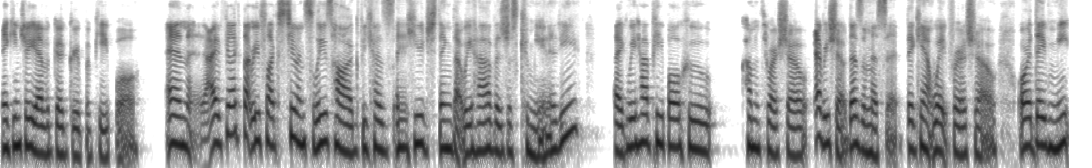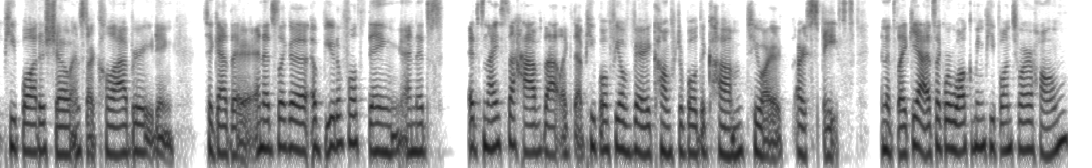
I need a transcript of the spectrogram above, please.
making sure you have a good group of people. And I feel like that reflects too in Sleaze Hog because a huge thing that we have is just community. Like we have people who come to our show, every show, doesn't miss it. They can't wait for a show. Or they meet people at a show and start collaborating together. And it's like a, a beautiful thing. And it's it's nice to have that, like that people feel very comfortable to come to our our space. And it's like, yeah, it's like we're welcoming people into our home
